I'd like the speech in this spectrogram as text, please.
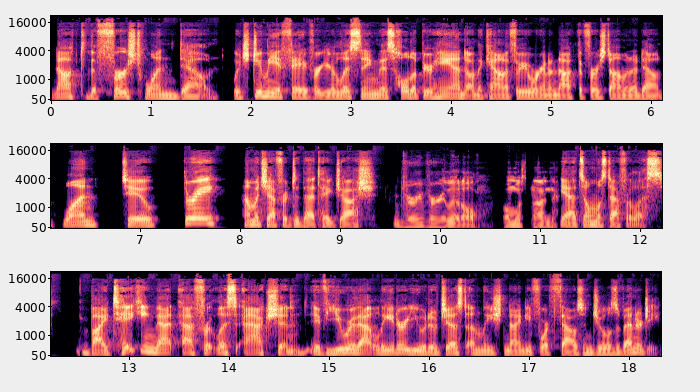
knocked the first one down, which do me a favor, you're listening this, hold up your hand on the count of three. We're going to knock the first domino down. One, two, three. How much effort did that take, Josh? Very, very little, almost none. Yeah, it's almost effortless. By taking that effortless action, if you were that leader, you would have just unleashed 94,000 joules of energy.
